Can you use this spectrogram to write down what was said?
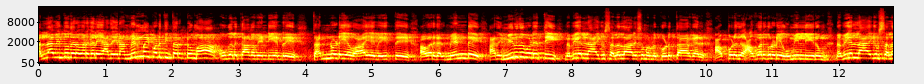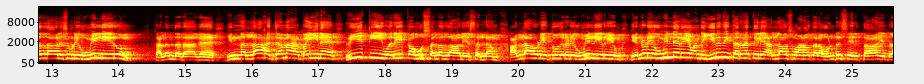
அல்லாவின் தூதர் அவர்களே அதை நான் மென்மைப்படுத்தி தரட்டுமா? உங்களுக்காக வேண்டி என்று தன்னுடைய வாயை வைத்து அவர்கள் மெண்டு அதை மிருதுபடுத்தி நபிகள் நாயகம் சல்லா அலிசம் அவர்கள் கொடுத்தார்கள். அப்பொழுது அவர்களுடைய உமிழ் நீரும் நபிகள் நாயகம் சல்லல்லா அலிசமுடைய உமிழ் நீரும் கலந்ததாக இன்னல்லாஹ ஜம பைன ரீகி வரீகஹு ஸல்லல்லாஹு அலைஹி வஸல்லம். அல்லாஹ்வுடைய தூதருடைய உமிழ் நீரையும் என்னுடைய உமிழ் நீரையும் அந்த இறுதி தருணத்திலே அல்லாஹ் சுப்ஹானஹு வ ஒன்று சேர்த்தான் என்று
